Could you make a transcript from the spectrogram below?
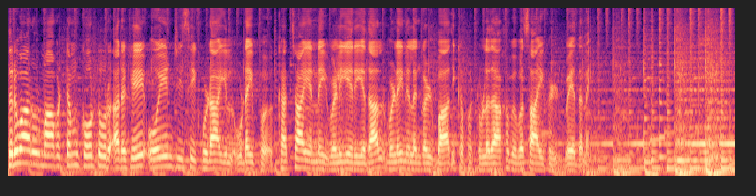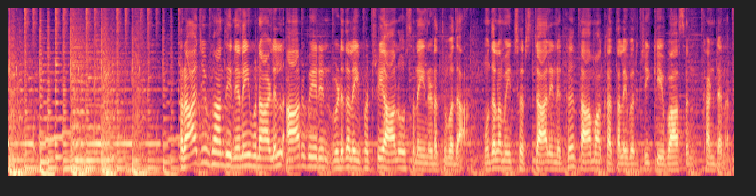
திருவாரூர் மாவட்டம் கோட்டூர் அருகே ஓஎன்ஜிசி குழாயில் உடைப்பு. கச்சா எண்ணெய் வெளியேறியதால் விளைநிலங்கள் பாதிக்கப்பட்டுள்ளதாக விவசாயிகள் வேதனை. ராஜீவ்காந்தி நினைவு நாளில் ஆறு பேரின் விடுதலை பற்றி ஆலோசனை நடத்துவதா? முதலமைச்சர் ஸ்டாலினுக்கு தமாக தலைவர் ஜி கே வாசன் கண்டனம்.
